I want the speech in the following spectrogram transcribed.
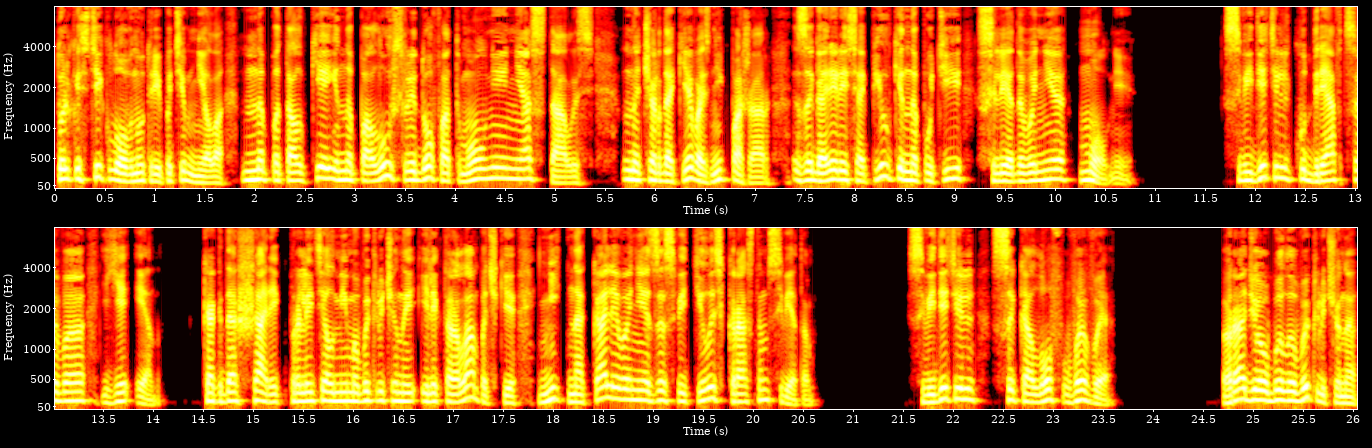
только стекло внутри потемнело. На потолке и на полу следов от молнии не осталось. На чердаке возник пожар. Загорелись опилки на пути следования молнии. Свидетель Кудрявцева Е.Н. Когда шарик пролетел мимо выключенной электролампочки, нить накаливания засветилась красным светом. Свидетель Соколов В.В. Радио было выключено,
